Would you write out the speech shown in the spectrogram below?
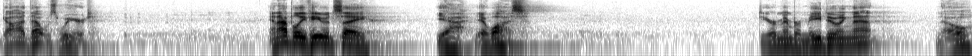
God, that was weird. And I believe He would say, yeah, it was. Do you remember me doing that? No.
